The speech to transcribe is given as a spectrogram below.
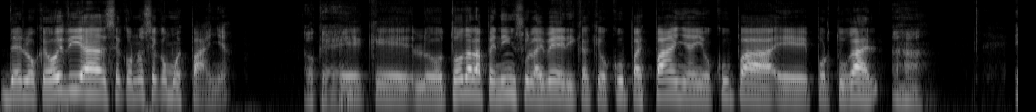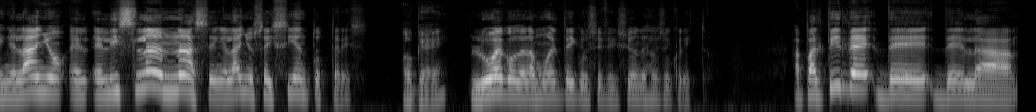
de lo que hoy día se conoce como España, Ok. que lo- toda la península ibérica que ocupa España y ocupa Portugal, Ajá. en el año, el, el Islam nace en el año 603, Ok. luego de la muerte y crucifixión de Jesucristo. A partir de, de- de la,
